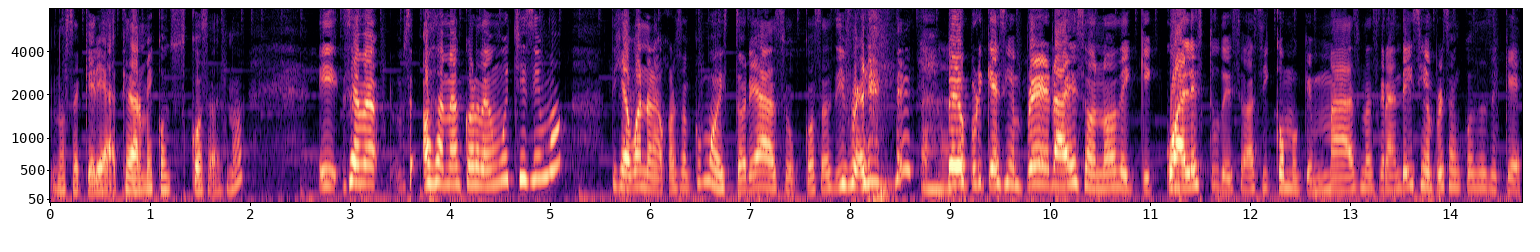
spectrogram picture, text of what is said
no sé, quería quedarme con sus cosas, ¿no? Y se me, o sea, me acordé muchísimo. Dije, bueno, a lo mejor son como historias o cosas diferentes, Ajá. pero porque siempre era eso, ¿no? De que cuál es tu deseo así como que más, más grande y siempre son cosas de que,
